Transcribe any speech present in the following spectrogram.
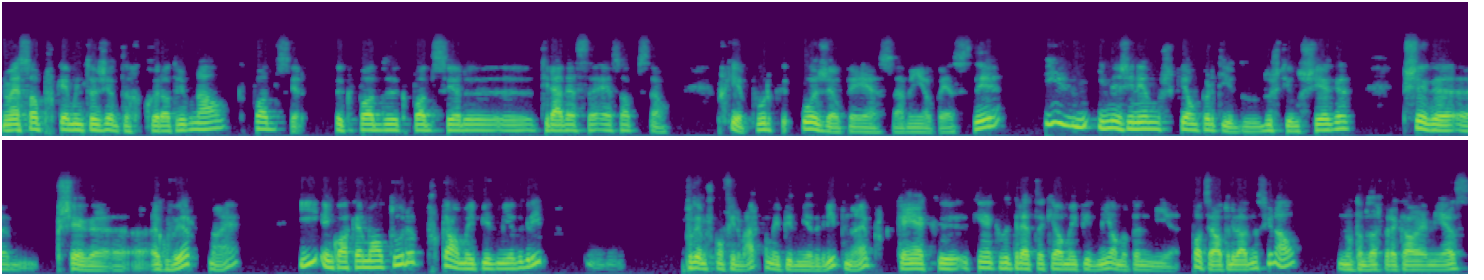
Não é só porque é muita gente a recorrer ao tribunal pode ser, que pode, que pode ser uh, tirada essa, essa opção. Porquê? Porque hoje é o PS, amanhã é o PSD, e imaginemos que é um partido do estilo Chega, que chega, uh, que chega a, a governo, não é? E em qualquer uma altura, porque há uma epidemia de gripe, podemos confirmar que é uma epidemia de gripe, não é? Porque quem é que, quem é que decreta que é uma epidemia ou uma pandemia? Pode ser a autoridade nacional. Não estamos à espera que a OMS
